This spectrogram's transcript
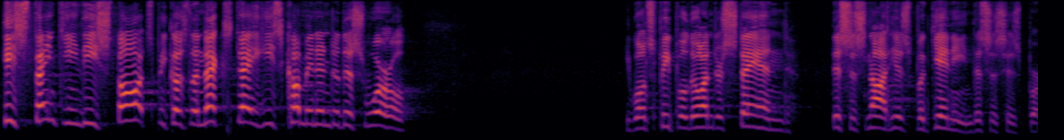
he's thinking these thoughts because the next day he's coming into this world. He wants people to understand this is not his beginning, this is his birth.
